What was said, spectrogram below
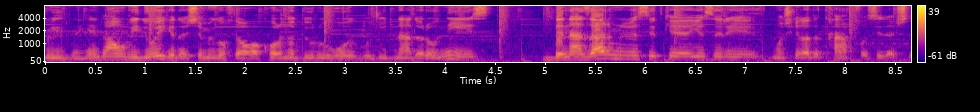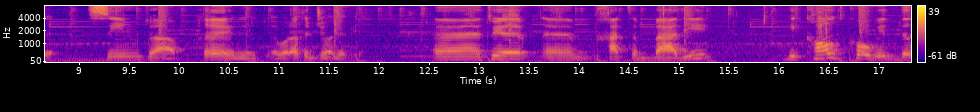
breathing. یعنی تو همون ویدیویی که داشته می‌گفته آقا کرونا دروغ و وجود نداره و نیست به نظر می رسید که یه سری مشکلات تنفسی داشته. سیم تو خیلی عبارت جالبیه. توی خط بعدی He called COVID the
